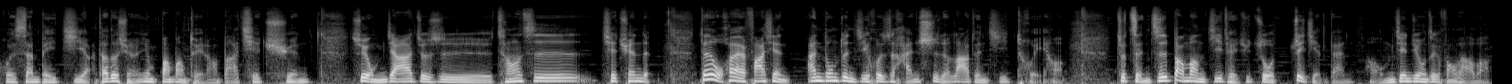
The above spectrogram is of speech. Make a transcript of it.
或者三杯鸡啊，他都喜欢用棒棒腿，然后把它切圈。所以我们家就是常常吃切圈的。但是我后来发现，安东炖鸡或者是韩式的辣炖鸡腿，哈，就整只棒棒鸡腿去做最简单。好，我们今天就用这个方法好不好？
